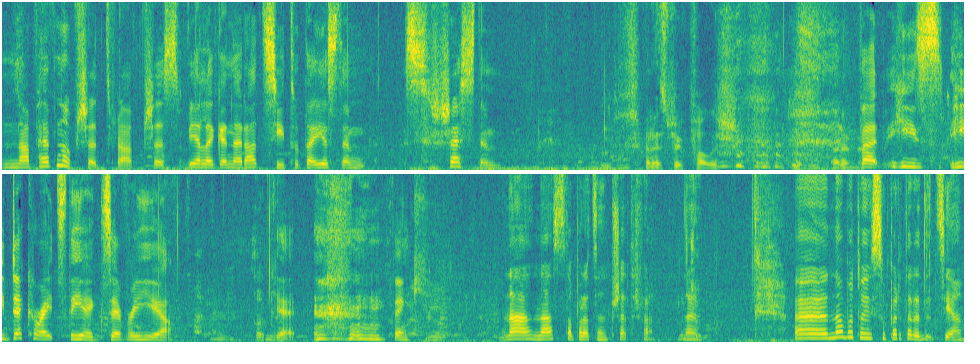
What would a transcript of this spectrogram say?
Na pewno przetrwa przez wiele generacji. Tutaj jestem z chrzestem. I don't speak Polish. I don't know. But he's he decorates the eggs every year. Yeah. Thank you. Na, na 100% przetrwa. Dlaczego? E, no bo to jest super tradycja.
